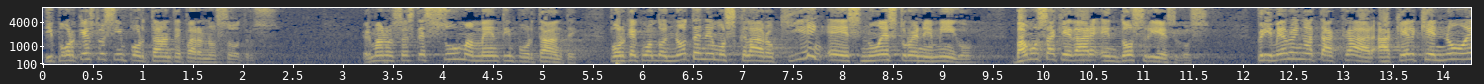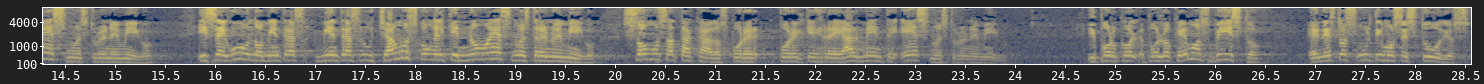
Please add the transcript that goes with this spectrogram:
¿Y por qué esto es importante para nosotros? Hermanos, esto es sumamente importante, porque cuando no tenemos claro quién es nuestro enemigo, vamos a quedar en dos riesgos. Primero, en atacar a aquel que no es nuestro enemigo. Y segundo, mientras, mientras luchamos con el que no es nuestro enemigo, somos atacados por el, por el que realmente es nuestro enemigo. Y por, por lo que hemos visto en estos últimos estudios,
